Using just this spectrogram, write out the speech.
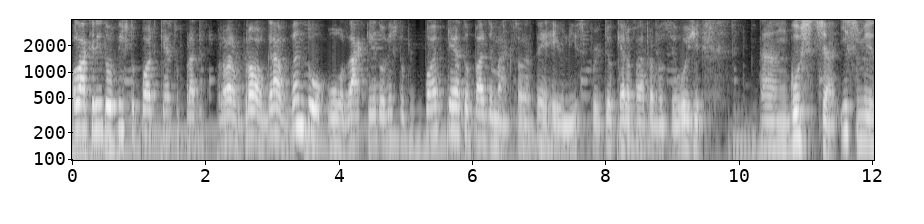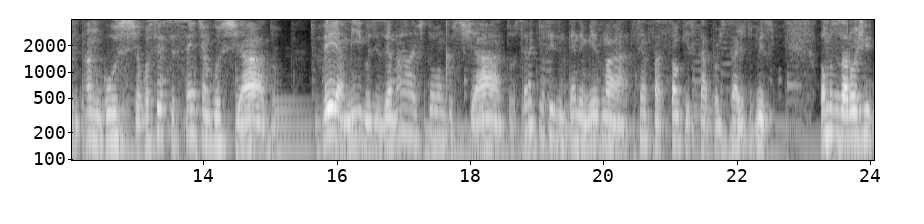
Olá, querido ouvinte do podcast do Padre... Gravando! Olá, querido ouvinte do podcast do Padre Max. Olha, até errei nisso porque eu quero falar para você hoje da angústia. Isso mesmo, angústia. Você se sente angustiado? Vê amigos dizendo, ah, estou angustiado. Será que vocês entendem mesmo a sensação que está por detrás de tudo isso? Vamos usar hoje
